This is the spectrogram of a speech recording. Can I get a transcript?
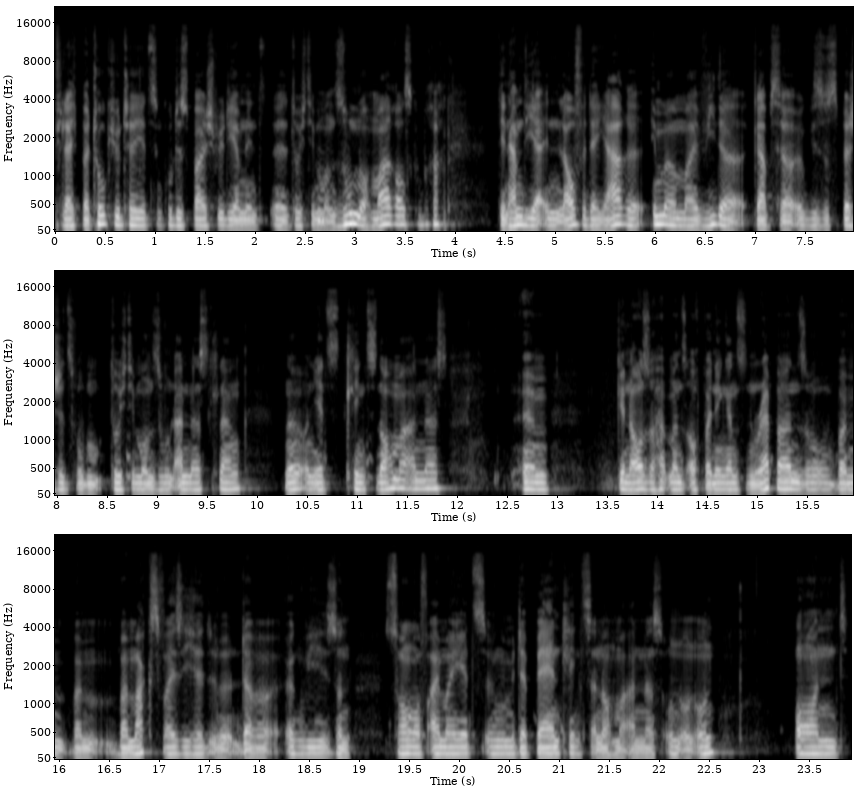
vielleicht bei Tokyo Hotel jetzt ein gutes Beispiel, die haben den äh, durch den Monsun nochmal rausgebracht. Den haben die ja im Laufe der Jahre immer mal wieder, gab es ja irgendwie so Specials, wo durch den Monsun anders klang. Ne? Und jetzt klingt es nochmal anders. Ähm, genauso hat man es auch bei den ganzen Rappern, so beim, beim, bei Max weiß ich halt, äh, da war irgendwie so ein Song auf einmal jetzt irgendwie mit der Band klingt es dann nochmal anders und und und. Und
